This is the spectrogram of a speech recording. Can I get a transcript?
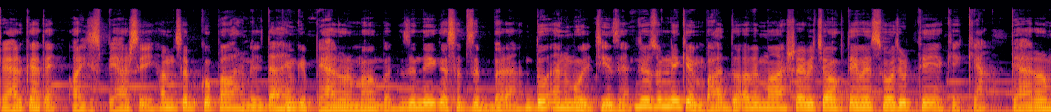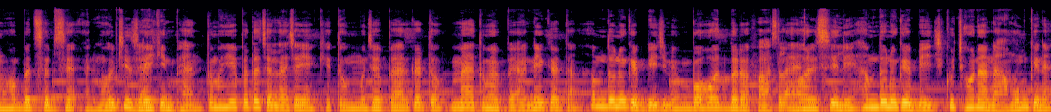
प्यार कहते हैं और इस प्यार से हम सबको पावर मिलता है। क्योंकि प्यार और मोहब्बत ज़िंदगी का सबसे बड़ा दो अनमोल चीज़ है। जो सुनने के बाद अभी मास्टर भी चौंकते हुए सोच उठते है कि क्या प्यार और मोहब्बत सबसे अनमोल चीज़ है लेकिन बहन तुम्हें ये पता चलना चाहिए कि तुम मुझे प्यार करते हो मैं तुम्हें प्यार नहीं करता। हम दोनों के बीच में बहुत बड़ा फासला है और इसीलिए हम दोनों के बीच कुछ होना नामुमकिन है।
